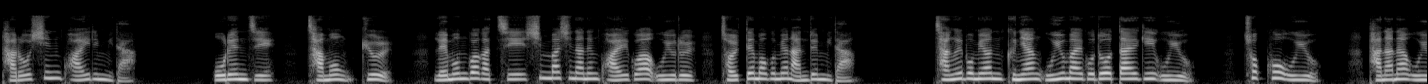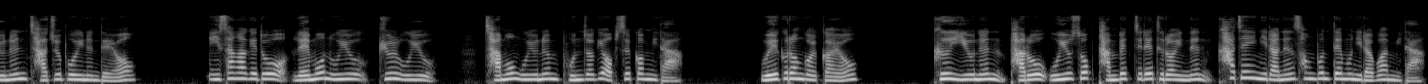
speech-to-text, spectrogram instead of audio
바로 신과일입니다. 오렌지, 자몽, 귤, 레몬과 같이 신맛이 나는 과일과 우유를 절대 먹으면 안 됩니다. 장을 보면 그냥 우유 말고도 딸기 우유, 초코 우유, 바나나 우유는 자주 보이는데요. 이상하게도 레몬 우유, 귤 우유, 자몽 우유는 본 적이 없을 겁니다. 왜 그런 걸까요? 그 이유는 바로 우유 속 단백질에 들어있는 카제인이라는 성분 때문이라고 합니다.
